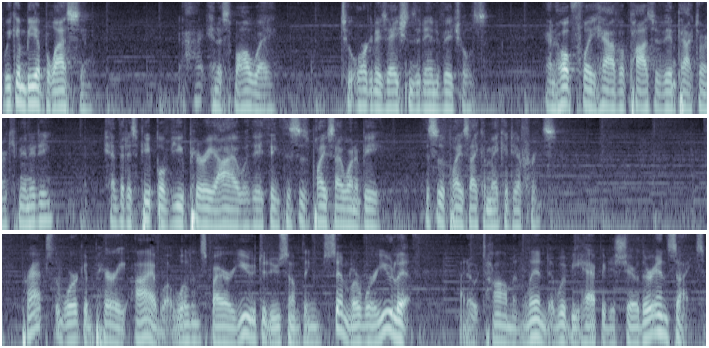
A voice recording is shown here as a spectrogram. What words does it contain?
We can be a blessing uh, in a small way to organizations and individuals and hopefully have a positive impact on our community. And that as people view Perry, Iowa, they think this is a place I want to be. This is a place I can make a difference. Perhaps the work in Perry, Iowa will inspire you to do something similar where you live. I know Tom and Linda would be happy to share their insights.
